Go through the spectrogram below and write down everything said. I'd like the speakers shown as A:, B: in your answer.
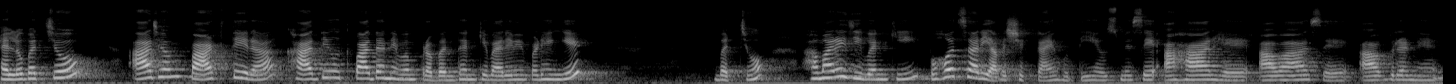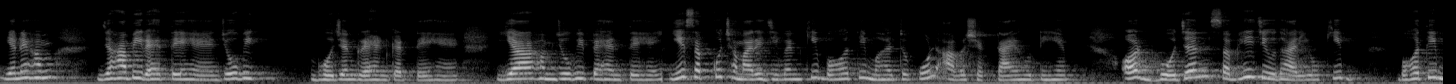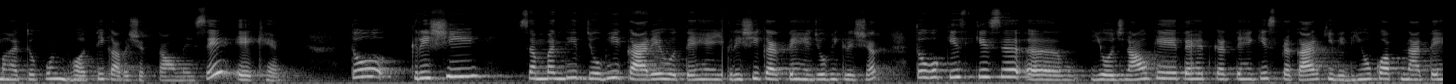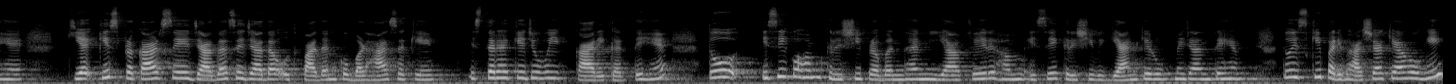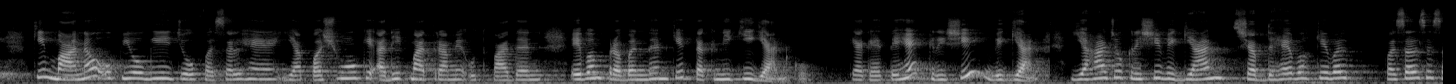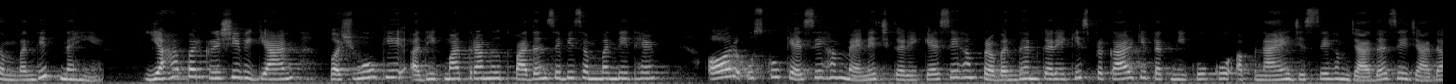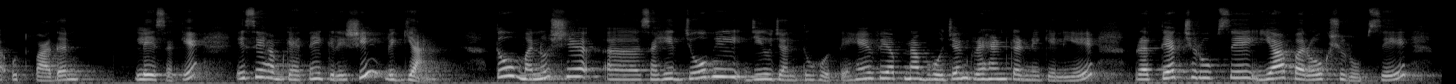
A: Hello बच्चों, आज हम पाठ तेरह, खाद्य उत्पादन एवं प्रबंधन के बारे में पढ़ेंगे। बच्चों, हमारे जीवन की बहुत सारी आवश्यकताएँ होती हैं। उसमें से आहार है, आवास है, आवरण है, यानी हम जहाँ भी रहते हैं, जो भी भोजन ग्रहण करते हैं, या हम जो भी पहनते हैं, ये सब कुछ हमारे जीवन की बहुत ही महत्वपूर्ण आवश्यकताएँ होती हैं। और भोजन सभी जीवधारियों की बहुत ही महत्वपूर्ण भौतिक आवश्यकताओं में से एक है। तो कृषि संबंधित जो भी कार्य होते हैं, कृषि करते हैं जो भी कृषक तो वो किस किस योजनाओं के तहत करते हैं, किस प्रकार की विधियों को अपनाते हैं किस प्रकार से ज़्यादा से ज़्यादा उत्पादन को बढ़ा सकें इस तरह के जो वो कार्य करते हैं तो इसी को हम कृषि प्रबंधन या फिर हम इसे कृषि विज्ञान के रूप में जानते हैं। तो इसकी परिभाषा क्या होगी कि मानव उपयोगी जो फ़सल हैं या पशुओं के अधिक मात्रा में उत्पादन एवं प्रबंधन के तकनीकी ज्ञान को, क्या कहते हैं, कृषि विज्ञान। यहाँ जो कृषि विज्ञान शब्द है, वह केवल फ़सल से संबंधित नहीं है। यहाँ पर कृषि विज्ञान पशुओं के अधिक मात्रा में उत्पादन से भी संबंधित है और उसको कैसे हम मैनेज करें, कैसे हम प्रबंधन करें, किस प्रकार की तकनीकों को अपनाएँ जिससे हम ज़्यादा से ज़्यादा उत्पादन ले सकें, इसे हम कहते हैं कृषि विज्ञान। तो मनुष्य सहित जो भी जीव जंतु होते हैं, वे अपना भोजन ग्रहण करने के लिए प्रत्यक्ष रूप से या परोक्ष रूप से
